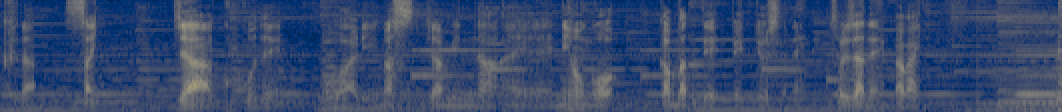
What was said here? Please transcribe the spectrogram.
ください。じゃあここで終わります。じゃあみんな、えー日本語頑張って勉強してね。それじゃあね。バイバイ。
